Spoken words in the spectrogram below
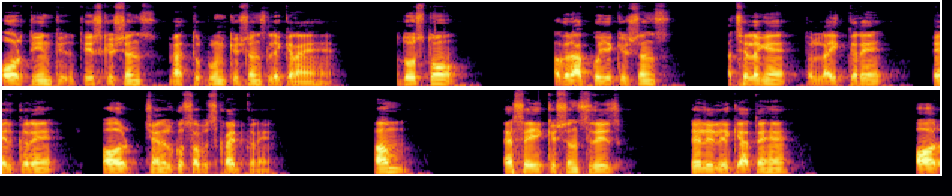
और तीन तीस क्वेश्चंस महत्वपूर्ण क्वेश्चंस लेकर आए हैं। तो दोस्तों, अगर आपको ये क्वेश्चंस अच्छे लगें तो लाइक करें शेयर करें और चैनल को सब्सक्राइब करें। हम ऐसे ही क्वेश्चन सीरीज़ डेली लेके आते हैं और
